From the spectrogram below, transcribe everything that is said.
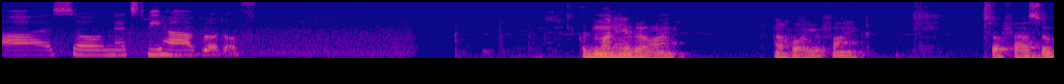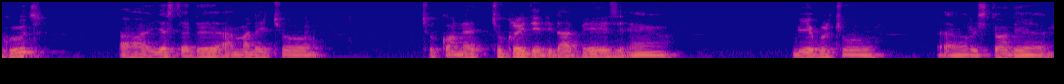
Uh, so next we have Rodolphe. Good morning, everyone. I hope you're fine. So far, so good. Uh, yesterday, I managed to to connect to create a database and be able to uh, restore the,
